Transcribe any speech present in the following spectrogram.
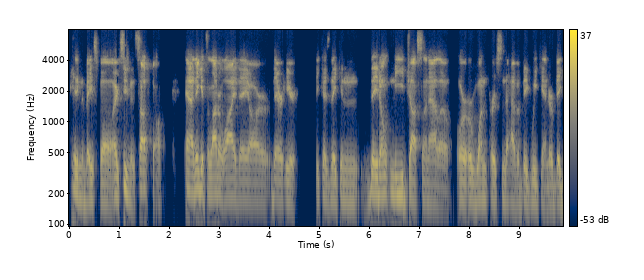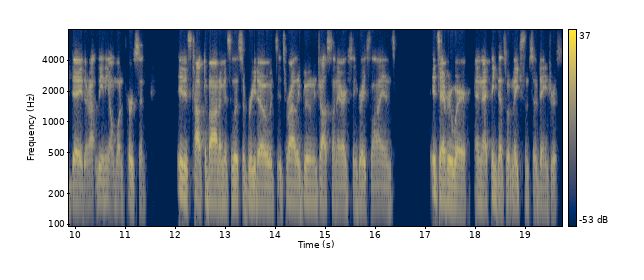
hitting the baseball, excuse me, softball. And I think it's a lot of why they are they're here because they can they don't need Jocelyn Alo or or one person to have a big weekend or a big day. They're not leaning on one person. It is top to bottom. It's Alyssa Brito. It's it's Riley Boone, Jocelyn Erickson, Grace Lyons it's everywhere. And I think that's what makes them so dangerous.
